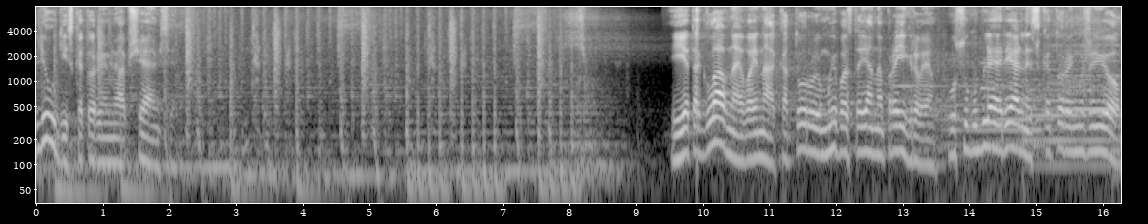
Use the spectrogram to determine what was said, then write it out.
Люди, с которыми мы общаемся. И это главная война, которую мы постоянно проигрываем, усугубляя реальность, в которой мы живем.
